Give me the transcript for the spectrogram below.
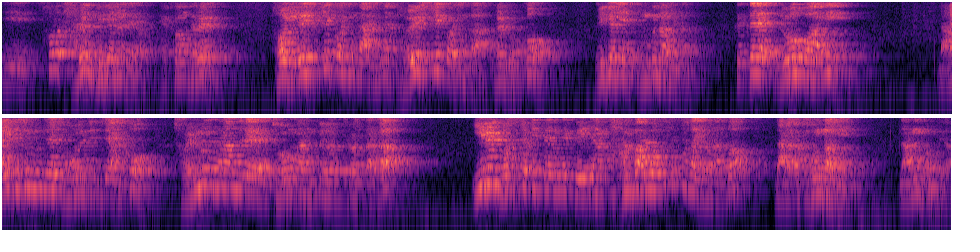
이 서로 다른 의견을 내요. 백성들을 더 일을 시킬 것인가 아니면 덜 시킬 것인가를 놓고 의견이 분분합니다. 그때 르호보암이 나이 드신 분들의 조언을 듣지 않고 젊은 사람들의 조언만 들었다가 일을 더 시켰기 때문에 그에 대한 반발로 쿠데타가 일어나서 나라가 두동강이 나는 겁니다.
